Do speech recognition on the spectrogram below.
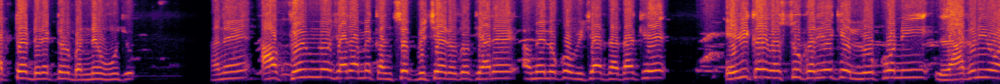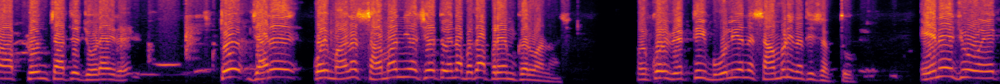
એક્ટર ડિરેક્ટર બંને હું છું. અને આ ફિલ્મનો જ્યારે અમે કન્સેપ્ટ વિચાર્યો હતો ત્યારે અમે લોકો વિચારતા હતા કે એવી કઈ વસ્તુ કરીએ કે લોકોની લાગણીઓ આ ફિલ્મ સાથે જોડાઈ રહે. તો જ્યારે કોઈ માણસ સામાન્ય છે તો એના બધા પ્રેમ કરવાના છે. પણ કોઈ વ્યક્તિ બોલી અને સાંભળી નથી શકતું. એને જો એક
